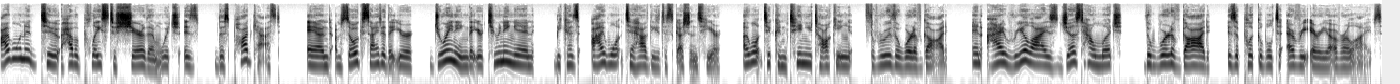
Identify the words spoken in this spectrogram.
I wanted to have a place to share them, which is this podcast. And I'm so excited that you're joining, that you're tuning in, because I want to have these discussions here. I want to continue talking through the Word of God. And I realize just how much the Word of God is applicable to every area of our lives.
